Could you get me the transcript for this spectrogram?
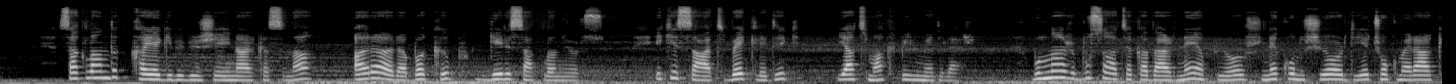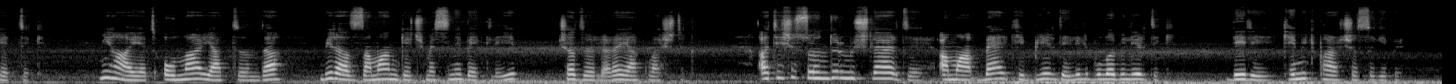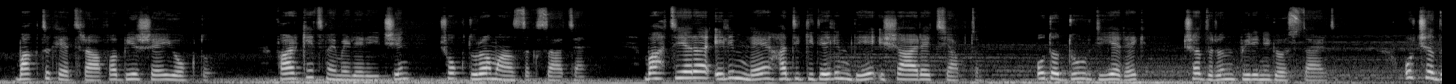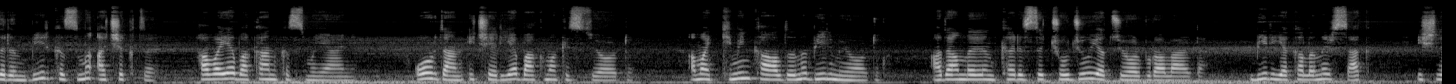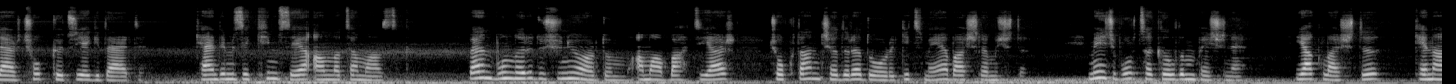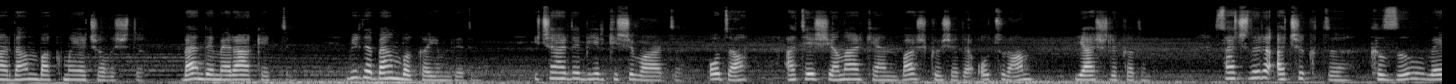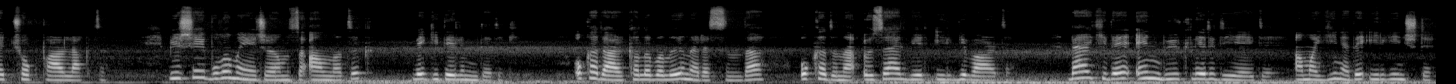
Saklandık kaya gibi bir şeyin arkasına, ara ara bakıp geri saklanıyoruz. İki saat bekledik, yatmak bilmediler. Bunlar bu saate kadar ne yapıyor, ne konuşuyor diye çok merak ettik. Nihayet onlar yattığında biraz zaman geçmesini bekleyip çadırlara yaklaştık. Ateşi söndürmüşlerdi ama belki bir delil bulabilirdik. Deri, kemik parçası gibi. Baktık etrafa bir şey yoktu. Fark etmemeleri için çok duramazdık zaten. Bahtiyar'a elimle hadi gidelim diye işaret yaptım. O da dur diyerek çadırın birini gösterdi. O çadırın bir kısmı açıktı. Havaya bakan kısmı yani. Oradan içeriye bakmak istiyordu. Ama kimin kaldığını bilmiyorduk. Adamların karısı çocuğu yatıyor buralarda. Bir yakalanırsak işler çok kötüye giderdi. Kendimizi kimseye anlatamazdık. Ben bunları düşünüyordum ama Bahtiyar çoktan çadıra doğru gitmeye başlamıştı. Mecbur takıldım peşine. Yaklaştı, kenardan bakmaya çalıştı. Ben de merak ettim. Bir de ben bakayım dedim. İçeride bir kişi vardı. O da ateş yanarken baş köşede oturan yaşlı kadın. Saçları açıktı, kızıl ve çok parlaktı. Bir şey bulamayacağımızı anladık ve gidelim dedik. O kadar kalabalığın arasında o kadına özel bir ilgi vardı. Belki de en büyükleri diyeydi ama yine de ilginçti.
